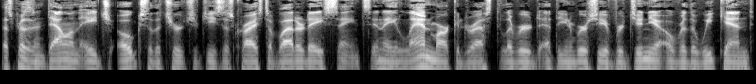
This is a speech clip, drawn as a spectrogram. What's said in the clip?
That's President Dallin H. Oaks of the Church of Jesus Christ of Latter day Saints in a landmark address delivered at the University of Virginia over the weekend.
